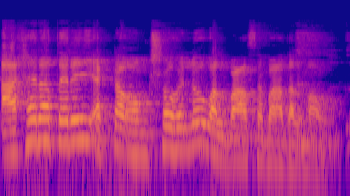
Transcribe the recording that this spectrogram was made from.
আখেরাতেরই একটা অংশ হইল, ওয়াল বা আছে বা আদাল মাউত।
